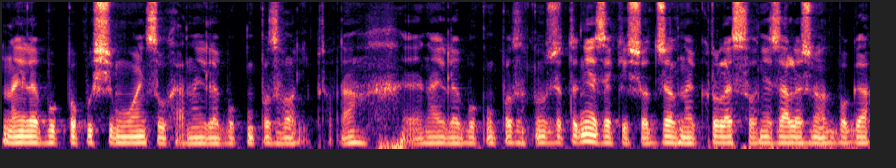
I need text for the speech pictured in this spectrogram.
na ile Bóg popuści mu łańcucha, na ile Bóg mu pozwoli, prawda? Y, Na ile Bóg mu pozwoli, że to nie jest jakieś oddzielne królestwo niezależne od Boga,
